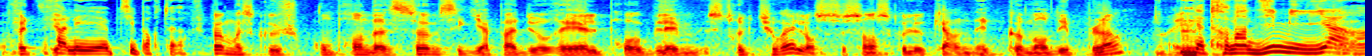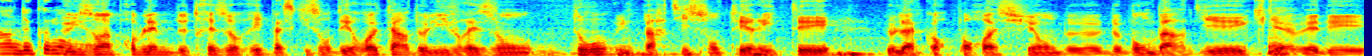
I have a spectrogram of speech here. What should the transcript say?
en fait, a- Enfin, les petits porteurs. Je sais pas, moi, ce que je comprends d'Alstom, c'est qu'il n'y a pas de réel problème structurel, en ce sens que le carnet de commandes est plein. 90 milliards hein, de commandes. Ils ont un problème de trésorerie parce qu'ils ont des retards de livraison, dont une partie sont hérités de l'incorporation de, de Bombardier, qui avait des,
